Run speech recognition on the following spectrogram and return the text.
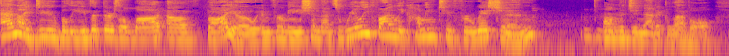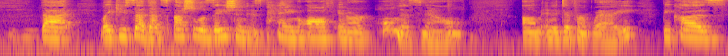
And I do believe that there's a lot of bio information that's really finally coming to fruition mm-hmm. on the genetic level. Mm-hmm. That, like you said, that specialization is paying off in our wholeness now um, in a different way because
